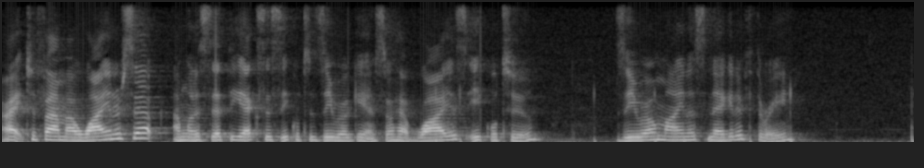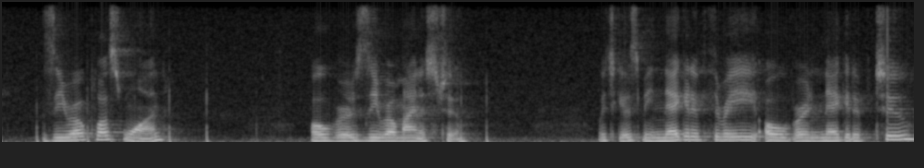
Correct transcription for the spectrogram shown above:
All right, to find my y-intercept, I'm going to set the x is equal to 0 again. So I have y is equal to 0 minus negative 3, 0 plus 1 over 0 minus 2, which gives me negative 3 over negative 2,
